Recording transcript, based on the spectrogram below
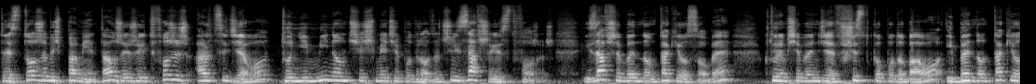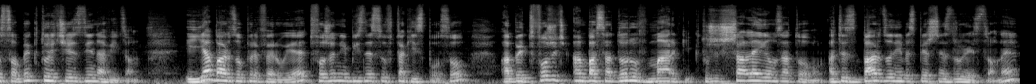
to jest to, żebyś pamiętał, że jeżeli tworzysz arcydzieło, to nie miną cię śmiecie po drodze, czyli zawsze je stworzysz. I zawsze będą takie osoby, którym się będzie wszystko podobało i będą takie osoby, które cię znienawidzą. I ja bardzo preferuję tworzenie biznesu w taki sposób, aby tworzyć ambasadorów marki, którzy szaleją za tobą. A to jest bardzo niebezpieczne z drugiej strony,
